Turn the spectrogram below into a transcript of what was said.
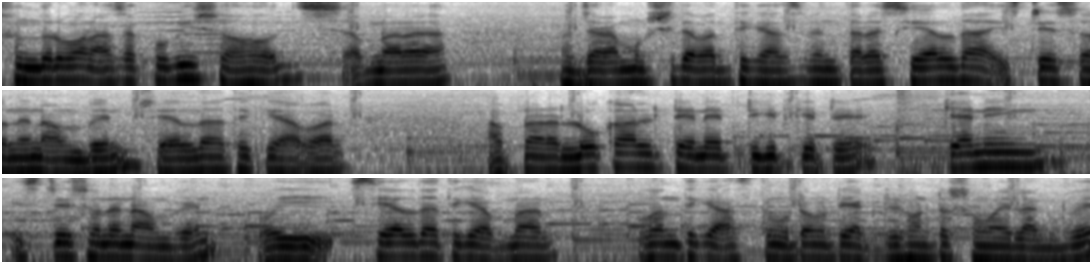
সুন্দরবন আসা খুবই সহজ। আপনারা যারা মুর্শিদাবাদ থেকে আসবেন, তারা শিয়ালদা স্টেশনে নামবেন। শিয়ালদা থেকে আবার আপনারা লোকাল ট্রেনের টিকিট কেটে ক্যানিং স্টেশনে নামবেন। ওই শিয়ালদা থেকে আপনার ওখান থেকে আসতে মোটামুটি এক দেড় ঘণ্টা সময় লাগবে।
